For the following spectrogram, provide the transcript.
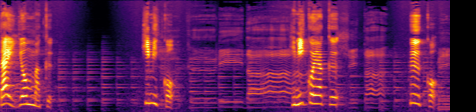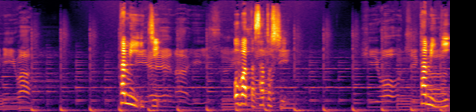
第4幕。卑弥呼。卑弥呼役。風子。民1小畑聡。民2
